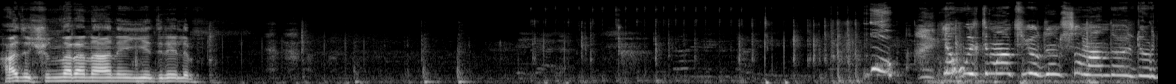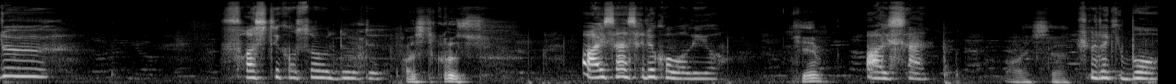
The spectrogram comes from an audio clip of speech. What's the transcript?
Hadi şunlara naneyi yedirelim. atıyordum son anda öldürdü. Fastikos'u öldürdü. Fastikos. Aysen seni kovalıyor. Kim? Aysen. Aysel. Şuradaki bu.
